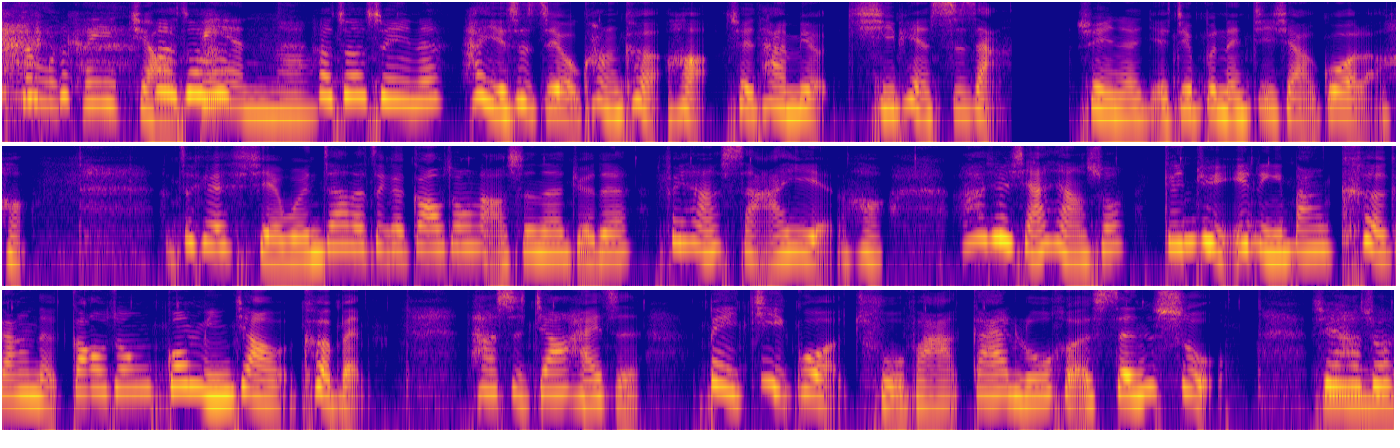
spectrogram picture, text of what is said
害？他们可以狡辩呢？他说，所以呢，他也是只有旷课哈，所以他没有欺骗师长，所以呢，也就不能记小过了哈。这个写文章的这个高中老师呢，觉得非常傻眼哈，他就想想说，根据一零八课纲的高中公民教课本，他是教孩子被记过处罚该如何申诉，所以他说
